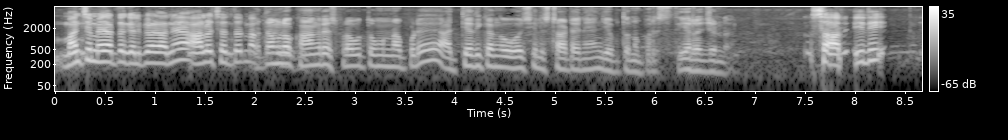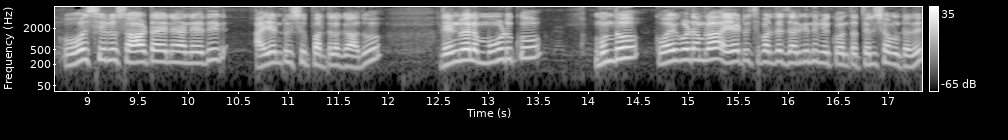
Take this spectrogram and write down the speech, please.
మంచి మేరతో గెలిపించాలనే ఆలోచనతో గతంలో కాంగ్రెస్ ప్రభుత్వం ఉన్నప్పుడే అత్యధికంగా ఓసీలు స్టార్ట్ అయినాయని చెప్తున్న పరిస్థితి ఎర్రజెండా సార్ ఇది ఓసీలు స్టార్ట్ అయినాయి అనేది ఐఎన్టీసీ పరిధిలో కాదు. రెండు వేల మూడుకు ముందు కోయగూడెంలో ఏటీసీ పరిధిలో జరిగింది మీకు కొంత తెలిసే ఉంటుంది.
